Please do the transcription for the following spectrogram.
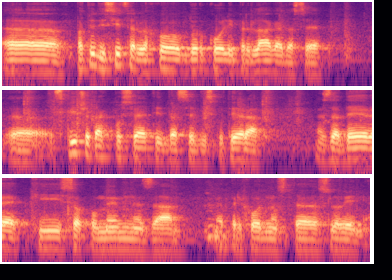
Eh, pa tudi sicer lahko kdorkoli predlaga, da se eh, skliče tak posveti, da se diskutira zadeve, ki so pomembne za prihodnost Slovenije.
